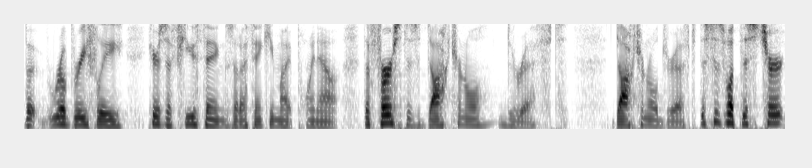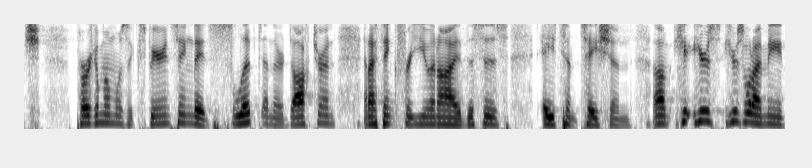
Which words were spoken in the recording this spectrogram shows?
But real briefly, here's a few things that I think he might point out. The first is doctrinal drift. Doctrinal drift. This is what this church, Pergamum, was experiencing. They had slipped in their doctrine. And I think for you and I, this is a temptation. Um, here, here's, here's what I mean.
